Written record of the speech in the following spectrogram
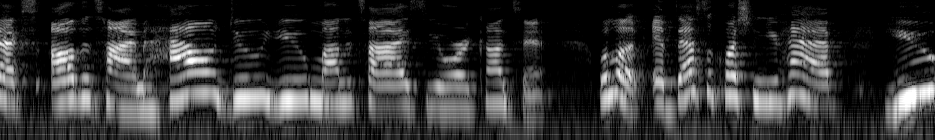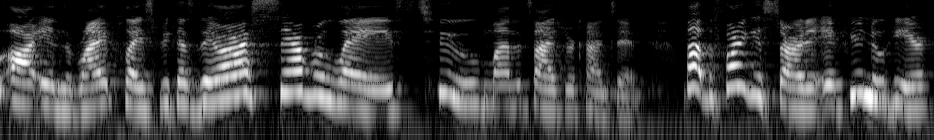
asked all the time, how do you monetize your content? Well, look, if that's the question you have, you are in the right place because there are several ways to monetize your content. But before I get started, if you're new here,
